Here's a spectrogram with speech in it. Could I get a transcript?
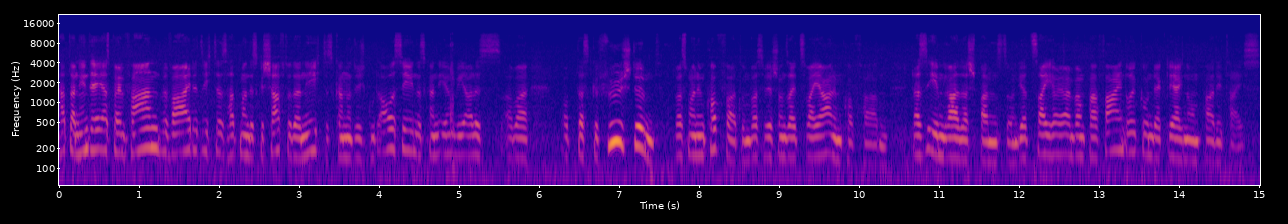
hat dann hinterher erst beim Fahren bewahrheitet sich das, hat man das geschafft oder nicht. Das kann natürlich gut aussehen, das kann irgendwie alles, aber ob das Gefühl stimmt, was man im Kopf hat und was wir schon seit zwei Jahren im Kopf haben, das ist eben gerade das Spannendste. Und jetzt zeige ich euch einfach ein paar Fahreindrücke und erkläre euch noch ein paar Details.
